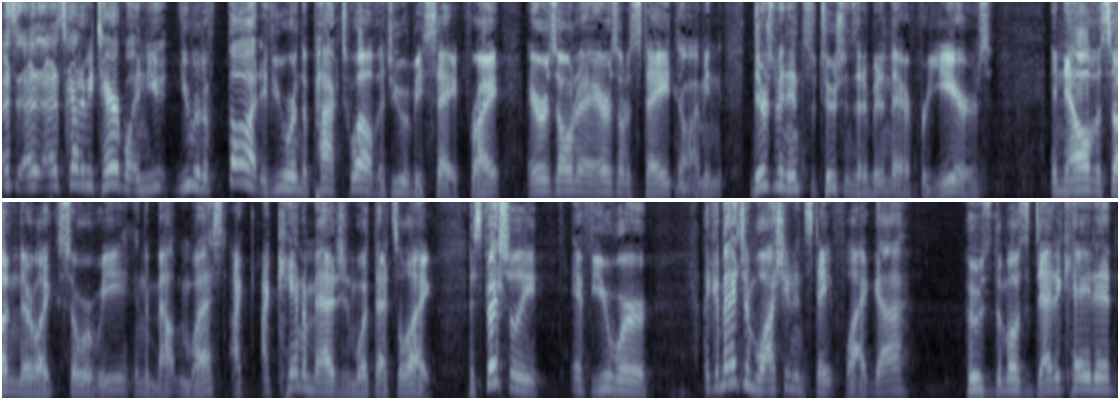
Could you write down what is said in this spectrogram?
that's that's got to be terrible. And you you would have thought if you were in the Pac-12 that you would be safe, right? Arizona, Arizona State. I mean, there's been institutions that have been in there for years, and now all of a sudden they're like, so are we in the Mountain West? I I can't imagine what that's like, especially if you were. Like imagine Washington State flag guy who's the most dedicated.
